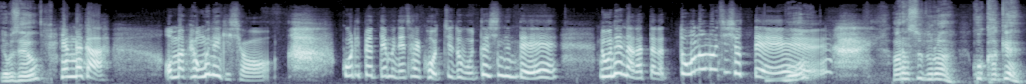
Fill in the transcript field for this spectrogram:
여보세요? 양나가 엄마 병원에 계셔. 아, 꼬리뼈 때문에 잘 걷지도 못하시는데 논에 나갔다가 또 넘어지셨대. 알았어 누나 곧 갈게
